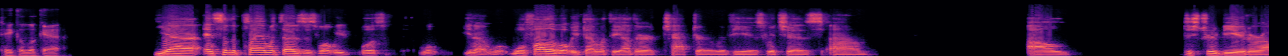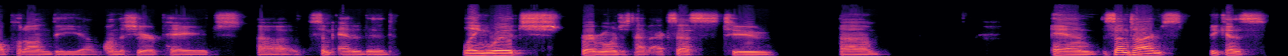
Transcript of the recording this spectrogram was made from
take a look at. Yeah, and so the plan with those is what we will, we'll, you know, we'll follow what we've done with the other chapter reviews, which is um, I'll distribute or I'll put on the um, on the shared page uh, some edited language for everyone just to have access to um, and sometimes because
